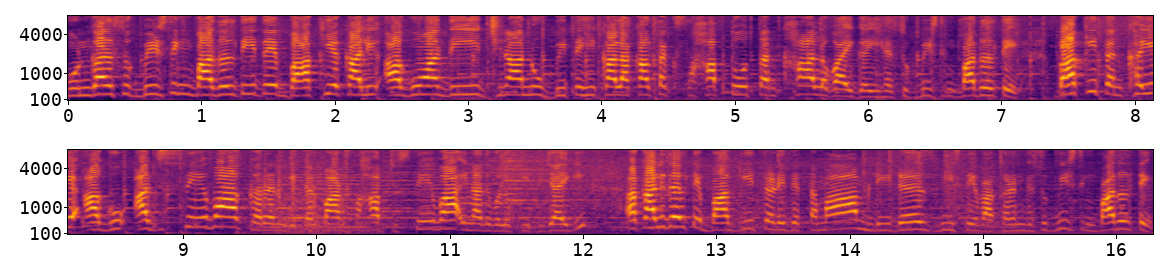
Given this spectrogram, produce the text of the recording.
ਹੁਣ ਗੱਲ ਸੁਖਬੀਰ ਸਿੰਘ ਬਾਦਲ ਦੀ ਤੇ ਬਾਕੀ ਅਕਾਲੀ ਆਗੂਆਂ ਦੀ ਜਿਨ੍ਹਾਂ ਨੂੰ ਬੀਤੇ ਹੀ ਕਾਲਾ ਕਾਲ ਤੱਕ ਸਾਹਿਬ ਤੋਂ ਤਨਖਾਹ ਲਗਾਈ ਗਈ ਹੈ ਸੁਖਬੀਰ ਸਿੰਘ ਬਾਦਲ ਤੇ ਬਾਕੀ ਤਨਖਾਹੀਏ ਆਗੂ ਅੱਜ ਸੇਵਾ ਕਰਨਗੇ ਦਰਬਾਰ ਸਾਹਿਬ 'ਚ ਸੇਵਾ ਇਹਨਾਂ ਦੇ ਵੱਲੋਂ ਕੀਤੀ ਜਾਏਗੀ ਅਕਾਲੀ ਦਲ ਤੇ ਬਾਗੀ ਧੜੇ ਦੇ तमाम ਲੀਡਰਸ ਵੀ ਸੇਵਾ ਕਰਨਗੇ ਸੁਖਬੀਰ ਸਿੰਘ ਬਾਦਲ ਤੇ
